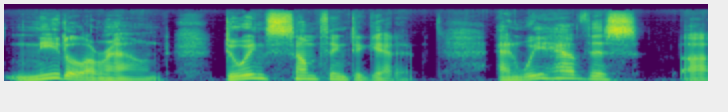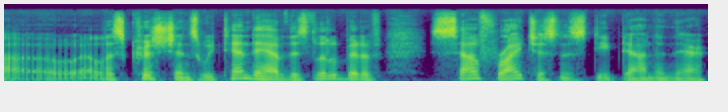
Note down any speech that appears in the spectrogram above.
needle around, doing something to get it. And we have this uh, well, as Christians, we tend to have this little bit of self righteousness deep down in there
